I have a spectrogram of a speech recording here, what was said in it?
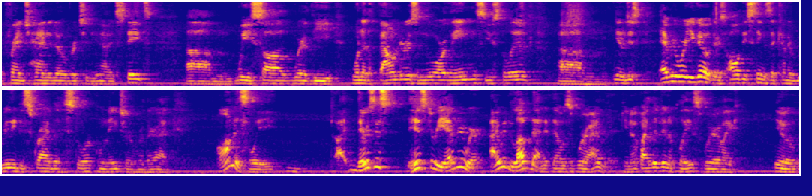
the French handed over to the United States. Um, we saw where the one of the founders of New Orleans used to live. Um, you know, just everywhere you go, there's all these things that kind of really describe the historical nature of where they're at. Honestly, I, there's this history everywhere. I would love that if that was where I lived. You know, if I lived in a place where, like, you know,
